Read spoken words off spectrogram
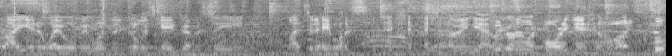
Brighton away will be one of the dullest games ever seen. Like today was. I mean, it yeah, was one of the most boring games I've watched. but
